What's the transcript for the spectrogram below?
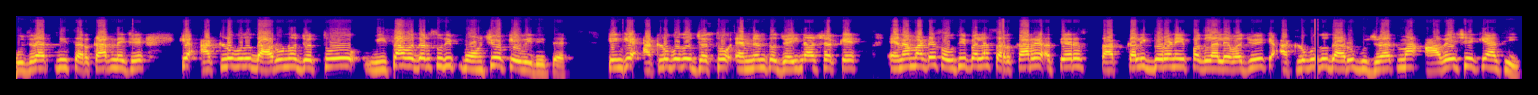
ગુજરાતની સરકારને છે કે આટલો બધો દારૂનો જથ્થો વિસાવદર સુધી પહોંચ્યો કેવી રીતે? કેમ કે આટલો બધો જથ્થો એમને તો જઈ ના શકે. એના માટે સૌથી પહેલા સરકારે અત્યારે તાત્કાલિક ધોરણે એ પગલા લેવા જોઈએ કે આટલો બધો દારૂ ગુજરાતમાં આવે છે ક્યાંથી?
